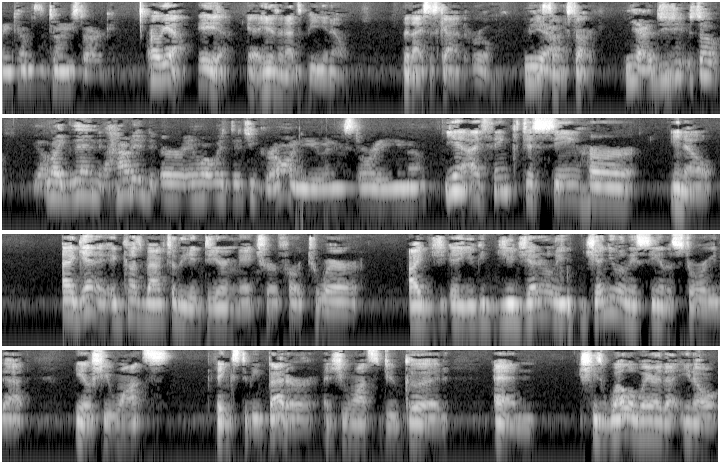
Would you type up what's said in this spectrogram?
it comes to Tony Stark. Oh yeah, yeah, yeah, yeah. He doesn't have to be, you know, the nicest guy in the room. He's Yeah, Tony Stark. yeah. Did you so? Like then, how did or in what ways did she grow on you in the story? You know. Yeah, I think just seeing her, you know, again, it, it comes back to the endearing nature for her to where I you you generally genuinely see in the story that you know she wants things to be better and she wants to do good and she's well aware that you know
